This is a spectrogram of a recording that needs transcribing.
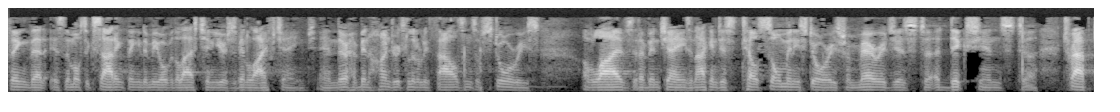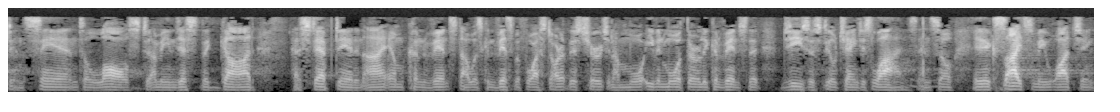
thing that is the most exciting thing to me over the last 10 years has been life change. And there have been hundreds, literally thousands of stories of lives that have been changed. And I can just tell so many stories from marriages to addictions to trapped in sin to lost. I mean, just that God has stepped in and I am convinced, I was convinced before I started this church and I'm more, even more thoroughly convinced that Jesus still changes lives. And so it excites me watching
